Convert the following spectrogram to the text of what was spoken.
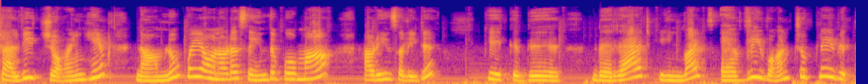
ஷால் வி ஜாயின் ஹிம் நாமளும் போய் அவனோட சேர்ந்து போமா? அப்படின்னு சொல்லிட்டு கேட்குது the rat invites everyone to play with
